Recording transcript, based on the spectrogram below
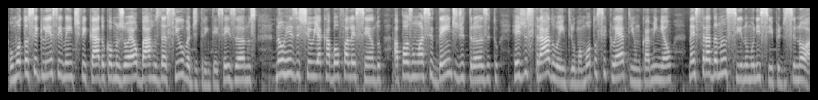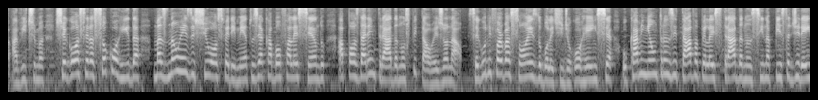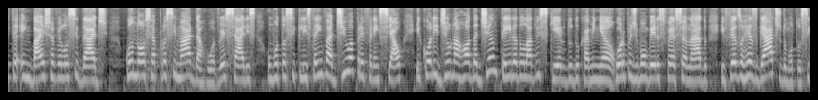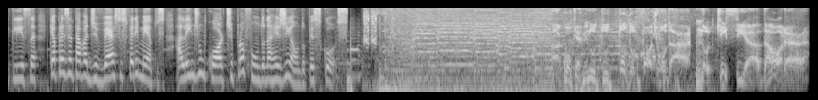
O motociclista, identificado como Joel Barros da Silva, de 36 anos, não resistiu e acabou falecendo após um acidente de trânsito registrado entre uma motocicleta e um caminhão na estrada Nancy, no município de Sinop. A vítima chegou a ser socorrida, mas não resistiu aos ferimentos e acabou falecendo após dar entrada no hospital regional. Segundo informações do boletim de ocorrência, o caminhão transitava pela estrada Nancy na pista direita em baixa velocidade, quando ao se aproximar da rua Versalhes, o motociclista invadiu a preferencial e colidiu na roda dianteira do lado esquerdo do caminhão. O corpo de bombeiros foi acionado e fez o resgate do motociclista, que apresentava diversos ferimentos, além de um corte profundo na região do pescoço. A qualquer minuto, tudo pode mudar. Notícia da hora.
